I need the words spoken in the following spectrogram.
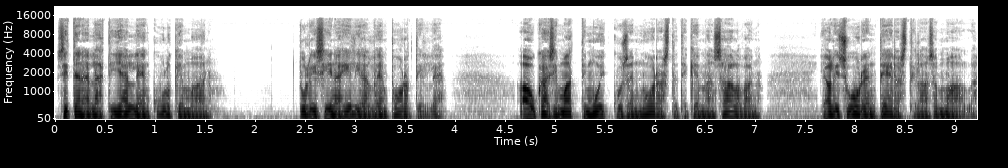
Sitten hän lähti jälleen kulkemaan. Tuli siinä hiljalleen portille. Aukaisi Matti Muikkusen nuorasta tekemän salvan ja oli suuren tehdastilansa maalla.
